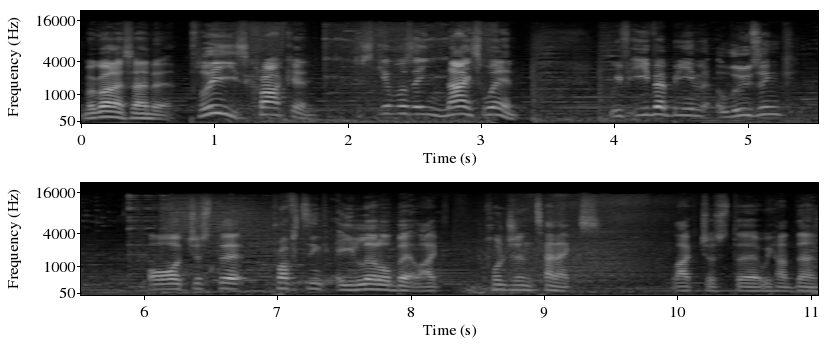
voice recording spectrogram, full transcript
We're going to send it. Please, Kraken. Just give us a nice win. We've either been losing or just uh, profiting a little bit, like 110x. Like just uh, we had then.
